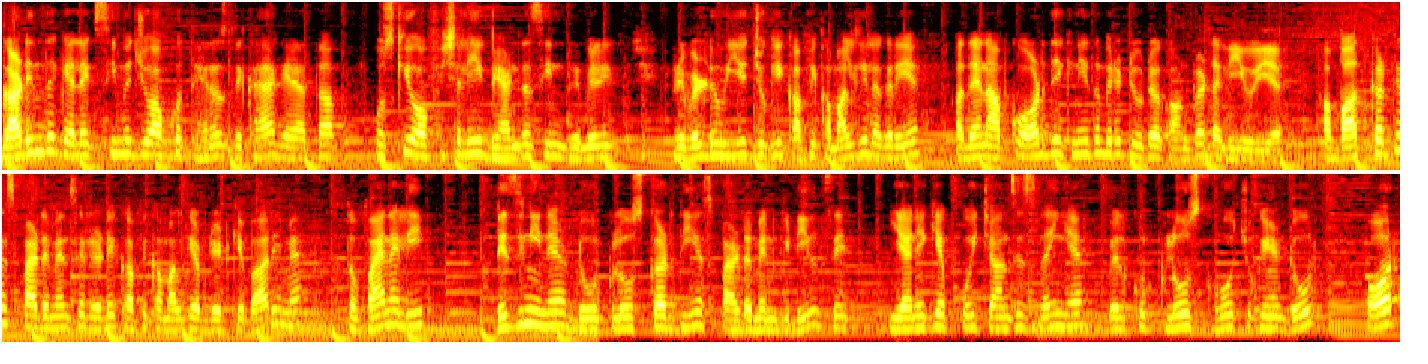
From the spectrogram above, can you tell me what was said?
गार्डियन द गैलेक्सी में जो आपको थेनस दिखाया गया था, उसकी ऑफिशियली एक बिहाइंड द सीन रिविल्ड हुई है, जो कि काफ़ी कमाल की लग रही है। और देन आपको और देखनी है तो मेरे ट्विटर अकाउंट पर डली हुई है। अब बात करते हैं स्पाइडरमैन से रिलेटेड काफ़ी कमाल के अपडेट के बारे में। तो फाइनली डिज्नी ने डोर क्लोज कर दी है स्पाइडरमैन की डील से। यानी कि अब कोई चांसेस नहीं है। बिल्कुल क्लोज हो चुके हैं डोर और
